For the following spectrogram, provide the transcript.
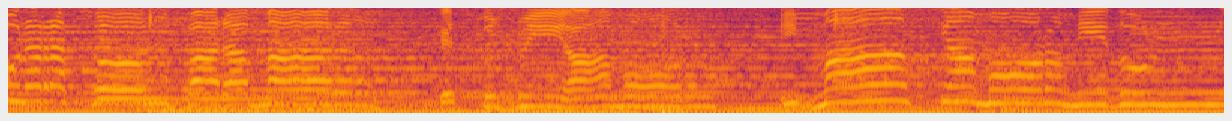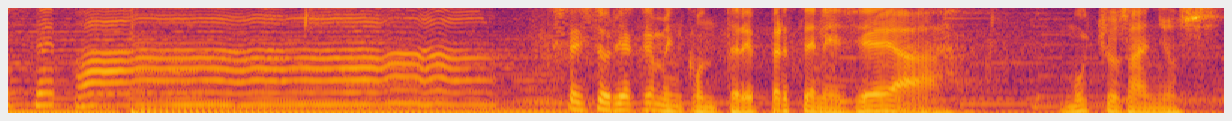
una razón para amar. Jesús mi amor y más que amor mi dulce paz. Esta historia que me encontré pertenece a muchos años,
